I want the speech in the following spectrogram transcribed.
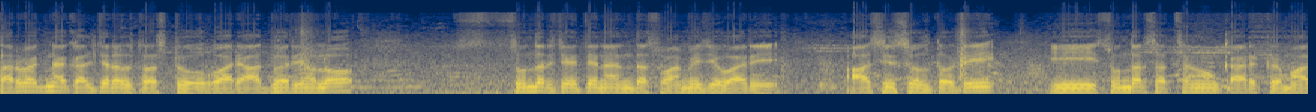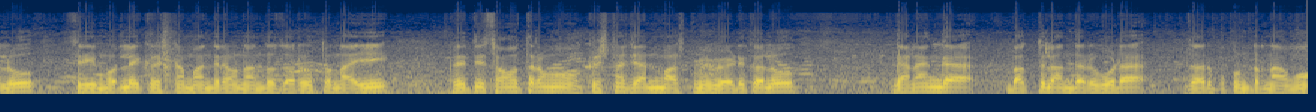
సర్వజ్ఞ కల్చరల్ ట్రస్టు వారి ఆధ్వర్యంలో సుందర చైతన్యానంద స్వామీజీ వారి ఆశీస్సులతోటి ఈ సుందర సత్సంగం కార్యక్రమాలు శ్రీ మురళీకృష్ణ మందిరం నందు జరుగుతున్నాయి. ప్రతి సంవత్సరము కృష్ణ జన్మాష్టమి వేడుకలు ఘనంగా భక్తులందరూ కూడా జరుపుకుంటున్నాము.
